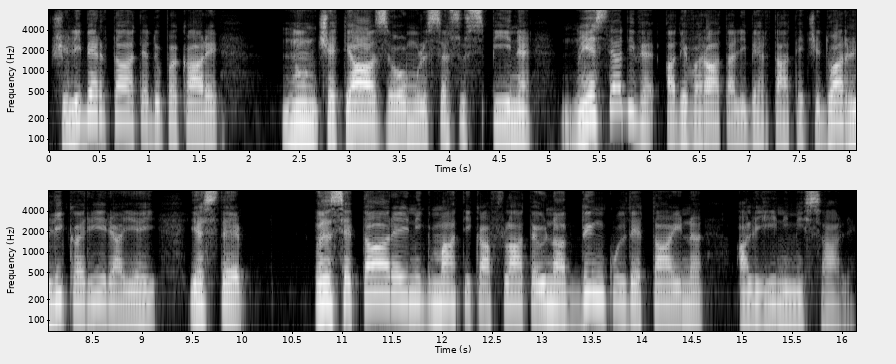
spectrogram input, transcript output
Și libertatea după care nu încetează omul să suspine, nu este adevărata libertate, ci doar licărirea ei, este însetarea enigmatică aflată în adâncul de taină al inimii sale.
